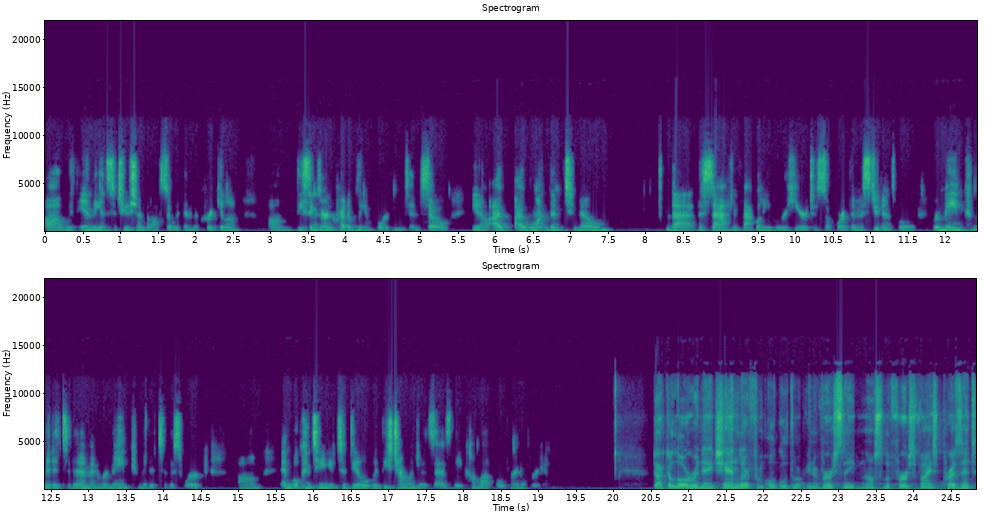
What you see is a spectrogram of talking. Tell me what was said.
uh, within the institution, but also within the curriculum. Um, these things are incredibly important. And so, you know, I, I want them to know that the staff and faculty who are here to support them as students will remain committed to them and remain committed to this work. Um, and we'll continue to deal with these challenges as they come up over and over again. Dr. Laura Renee Chandler from Oglethorpe University, and also the first Vice President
